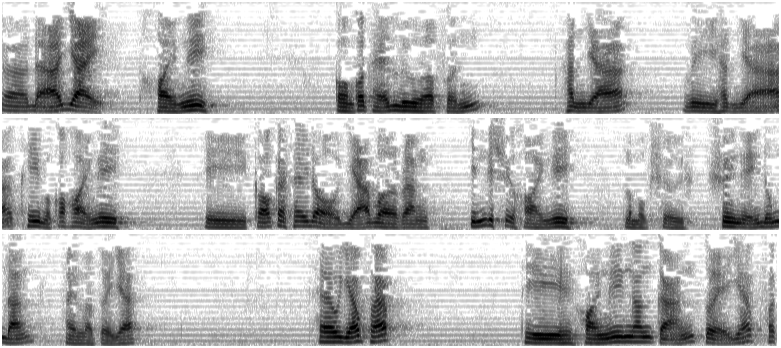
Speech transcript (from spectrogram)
à, đã dạy hoài nghi. Còn có thể lừa phỉnh hành giả, vì hành giả khi mà có hoài nghi, thì có cái thái độ giả vờ rằng chính cái sự hoài nghi là một sự suy nghĩ đúng đắn hay là tuệ giác. Theo giáo pháp, thì hoài nghi ngăn cản tuệ giác phát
